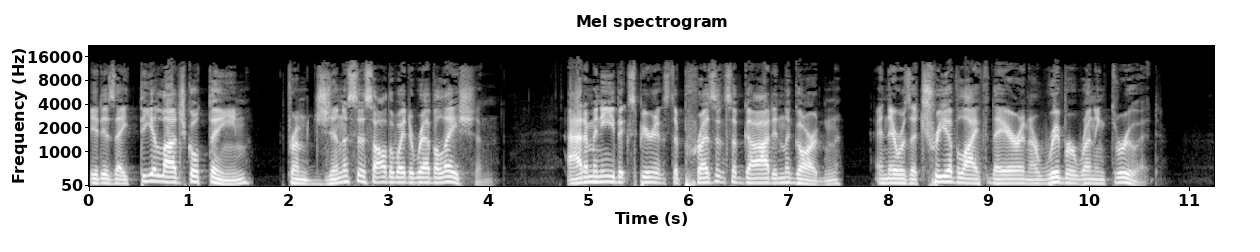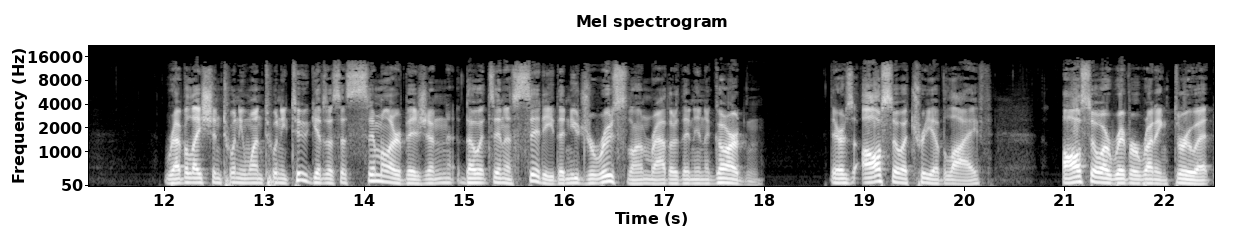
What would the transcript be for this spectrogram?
It is a theological theme from Genesis all the way to Revelation. Adam and Eve experienced the presence of God in the garden, and there was a tree of life there and a river running through it. Revelation 21 22 gives us a similar vision, though it's in a city, the New Jerusalem, rather than in a garden. There's also a tree of life, also a river running through it,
